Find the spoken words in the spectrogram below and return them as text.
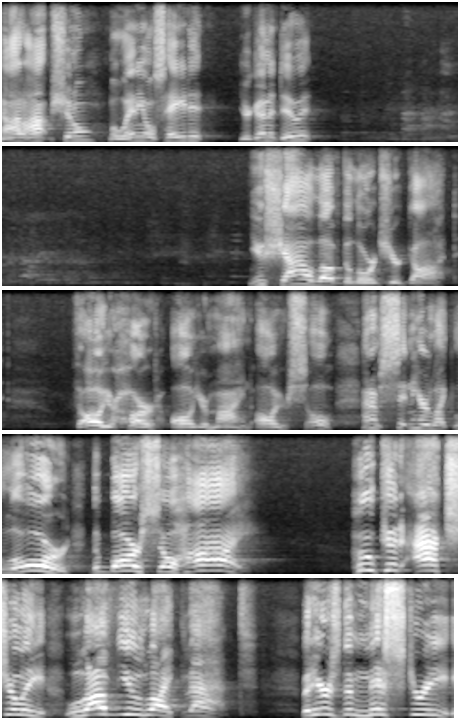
Not optional. Millennials hate it. You're going to do it. You shall love the Lord your God with all your heart, all your mind, all your soul. And I'm sitting here like, Lord, the bar's so high. Who could actually love you like that? But here's the mystery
